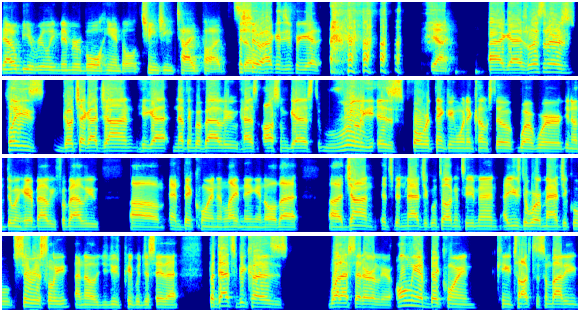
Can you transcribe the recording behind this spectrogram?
that'll be a really memorable handle changing tide pod so Sure. How could you forget it? yeah All right, guys, listeners, please go check out John. He got nothing but value. Has awesome guests. Really is forward thinking when it comes to what we're you know doing here, value for value, um, and Bitcoin and Lightning and all that. Uh, John, it's been magical talking to you, man. I use the word magical seriously. I know you people just say that, but that's because what I said earlier. Only at Bitcoin can you talk to somebody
